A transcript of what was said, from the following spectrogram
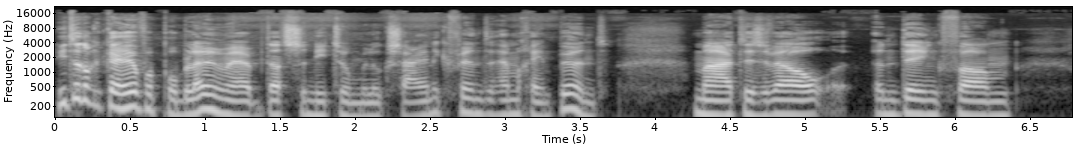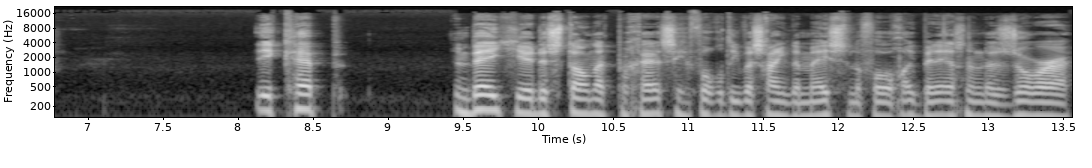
Niet dat ik er heel veel problemen mee heb dat ze niet zo moeilijk zijn. Ik vind het helemaal geen punt. Maar het is wel een ding van. Ik heb een beetje de standaard progressie gevolgd die waarschijnlijk de meesten zullen volgen. Ik ben eerst naar de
